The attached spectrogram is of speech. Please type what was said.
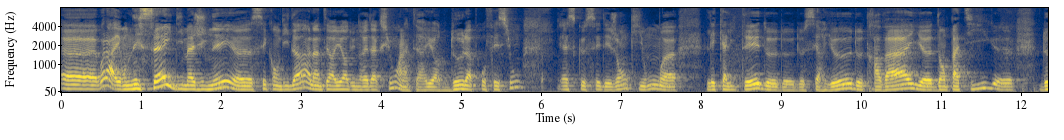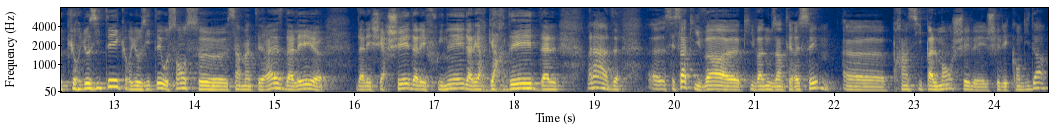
Euh, voilà, et on essaye d'imaginer euh, ces candidats à l'intérieur d'une rédaction, à l'intérieur de la profession. Est-ce que c'est des gens qui ont euh, les qualités de, de, de, sérieux, de travail, d'empathie, de curiosité? Curiosité au sens, ça m'intéresse d'aller d'aller chercher, d'aller fouiner, d'aller regarder, voilà, c'est ça qui va qui va nous intéresser principalement chez les chez les candidats.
